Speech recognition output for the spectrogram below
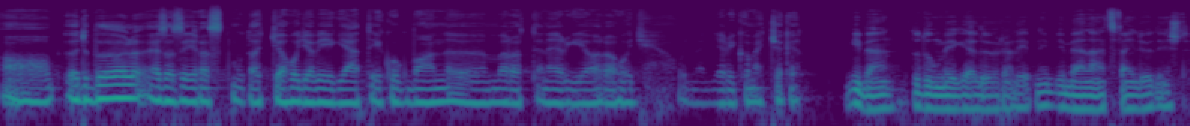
a ötből, ez azért azt mutatja, hogy a végjátékokban maradt energia arra, hogy, hogy megnyerjük a meccseket. Miben tudunk még előrelépni? Miben látsz fejlődést?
